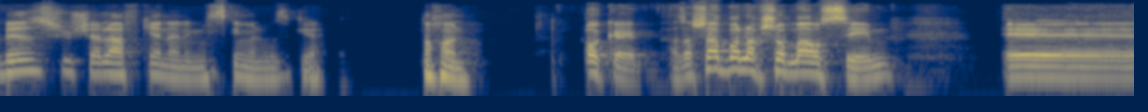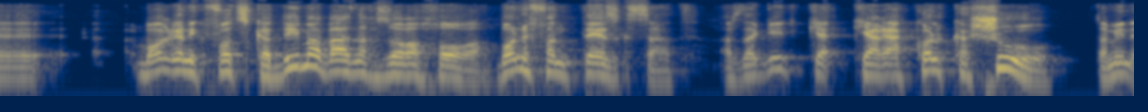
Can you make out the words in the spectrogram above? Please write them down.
באיזשהו שלב כן, אני מסכים על זה, כן. נכון. אוקיי, אז עכשיו בוא נחשוב מה עושים. אה, בוא רגע נקפוץ קדימה ואז נחזור אחורה. בוא נפנטז קצת. אז נגיד, כי, כי הרי הכל קשור. מבין,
